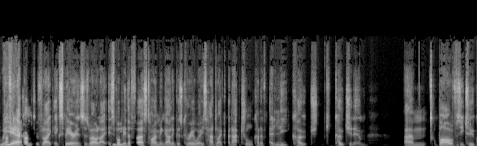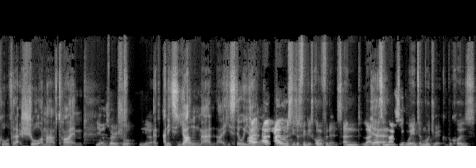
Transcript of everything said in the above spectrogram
but I think yeah, that comes with like experience as well. Like it's Mhm. probably the first time in Gallagher's career where he's had like an actual kind of elite coach coaching him. Um, bar obviously Tuchel for that short amount of time, yeah, it's very short. Yeah, and, and he's young, man. Like he's still I, young. I, I honestly just think it's confidence, and like it's a nice segue into Mudryk because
